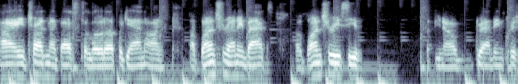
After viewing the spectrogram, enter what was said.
I tried my best to load up again on a bunch of running backs, a bunch of receivers. You know, grabbing Chris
